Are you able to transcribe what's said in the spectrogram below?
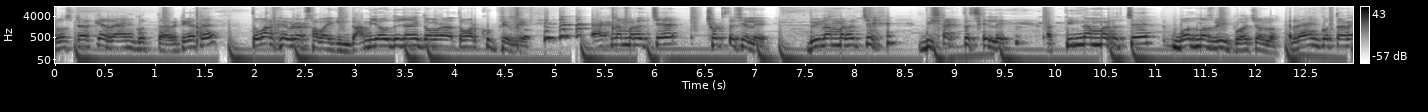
রোস্টারকে র্যাঙ্ক করতে হবে ঠিক আছে? তোমার ফেভারিট সবাই কিন্তু। আমি যতদূর জানি তোমরা তোমার খুব ফেভারিট এক নাম্বার হচ্ছে ছোট্ট ছেলে দুই নাম্বার হচ্ছে বিষাক্ত ছেলে। আর তিন নাম্বার হচ্ছে বদমাস বিপু হ্যাঁ, চলো। র্যাঙ্ক করতে হবে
